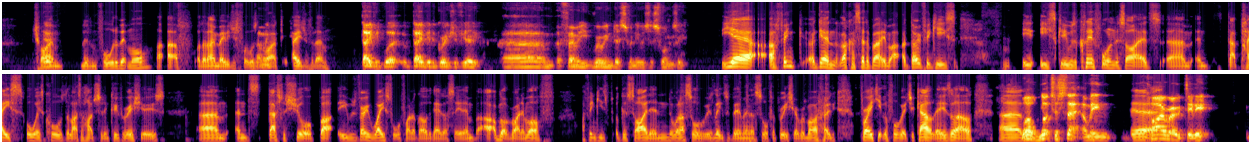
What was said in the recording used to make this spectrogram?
try Yeah. and them forward a bit more. I, I, I don't know. Maybe just thought it wasn't I the right occasion for them. David work, David agrees with you. Um, Femi ruined us when he was at Swansea. Yeah, I think again, like I said about him, I I don't think he's he, he's he was a clear fall on the sides, um, and that pace always caused the likes of Hutchinson and Cooper issues, um, and that's for sure. But he was very wasteful in front of goal the games I've seen him. But I'm not writing him off. I think he's a good signing. And when I saw his links with him, and I saw Fabrizio Romano break it before Richard Cowley as well. Um, well, not just that. I mean, yeah, Cairo did it.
